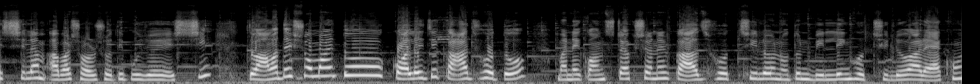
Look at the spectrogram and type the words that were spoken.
এসছিলাম, আবার সরস্বতী পুজোয় এসছি। তো আমাদের সময় তো কলেজে কাজ হতো মানে কনস্ট্রাকশনের কাজ হচ্ছিল, নতুন বিল্ডিং হচ্ছিল, আর এখন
